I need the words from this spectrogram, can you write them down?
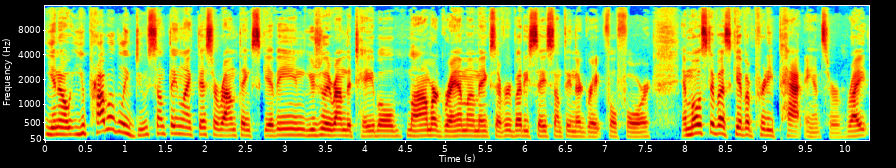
you know, you probably do something like this around Thanksgiving, usually around the table. Mom or grandma makes everybody say something they're grateful for. And most of us give a pretty pat answer, right?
